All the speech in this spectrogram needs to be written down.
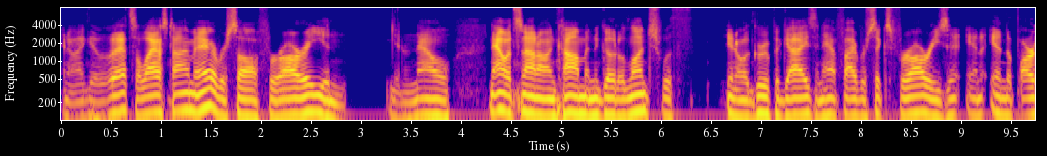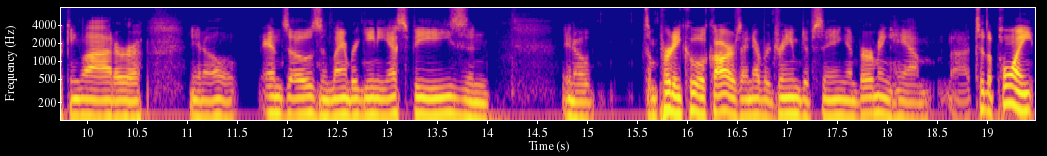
you know I go, well, that's the last time I ever saw a Ferrari, and you know now now it's not uncommon to go to lunch with you know a group of guys and have five or six Ferraris in in, in the parking lot, or you know Enzos and Lamborghini SVs, and you know some pretty cool cars I never dreamed of seeing in Birmingham. Uh, to the point,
